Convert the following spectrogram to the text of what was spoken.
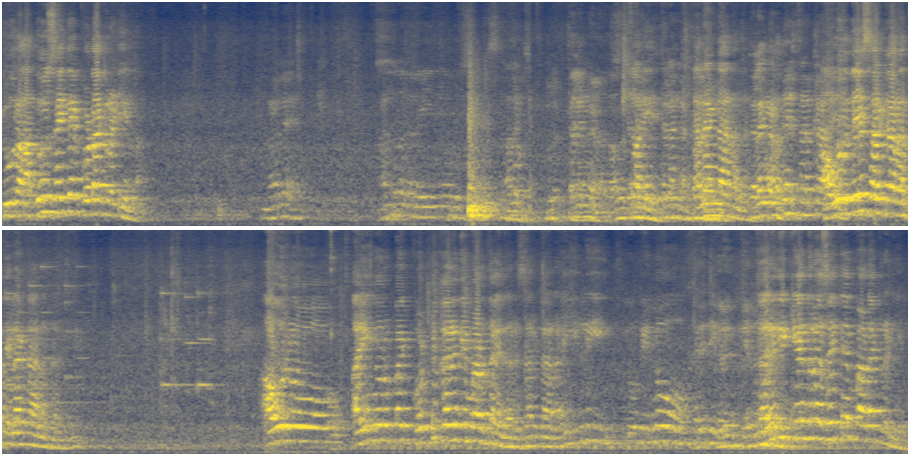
ಇವರು ಅದು ಸಹಿತ ಕೊಡಕ್ ರೆಡಿ ಇಲ್ಲ. ತೆಲಂಗಾಣದ. ಅವ್ರದೇ ಸರ್ಕಾರ ತೆಲಂಗಾಣದಲ್ಲಿ. ಅವರು ಐನೂರು ರೂಪಾಯಿ ಕೊಟ್ಟು ಖರೀದಿ ಮಾಡ್ತಾ ಇದ್ದಾರೆ ಸರ್ಕಾರ. ಇಲ್ಲಿ ಇವ್ರು ಇನ್ನೂ ಖರೀದಿ ಖರೀದಿ ಕೇಂದ್ರ ಸಹಿತ ಮಾಡಕ್ ರೆಡಿ ಇಲ್ಲ.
